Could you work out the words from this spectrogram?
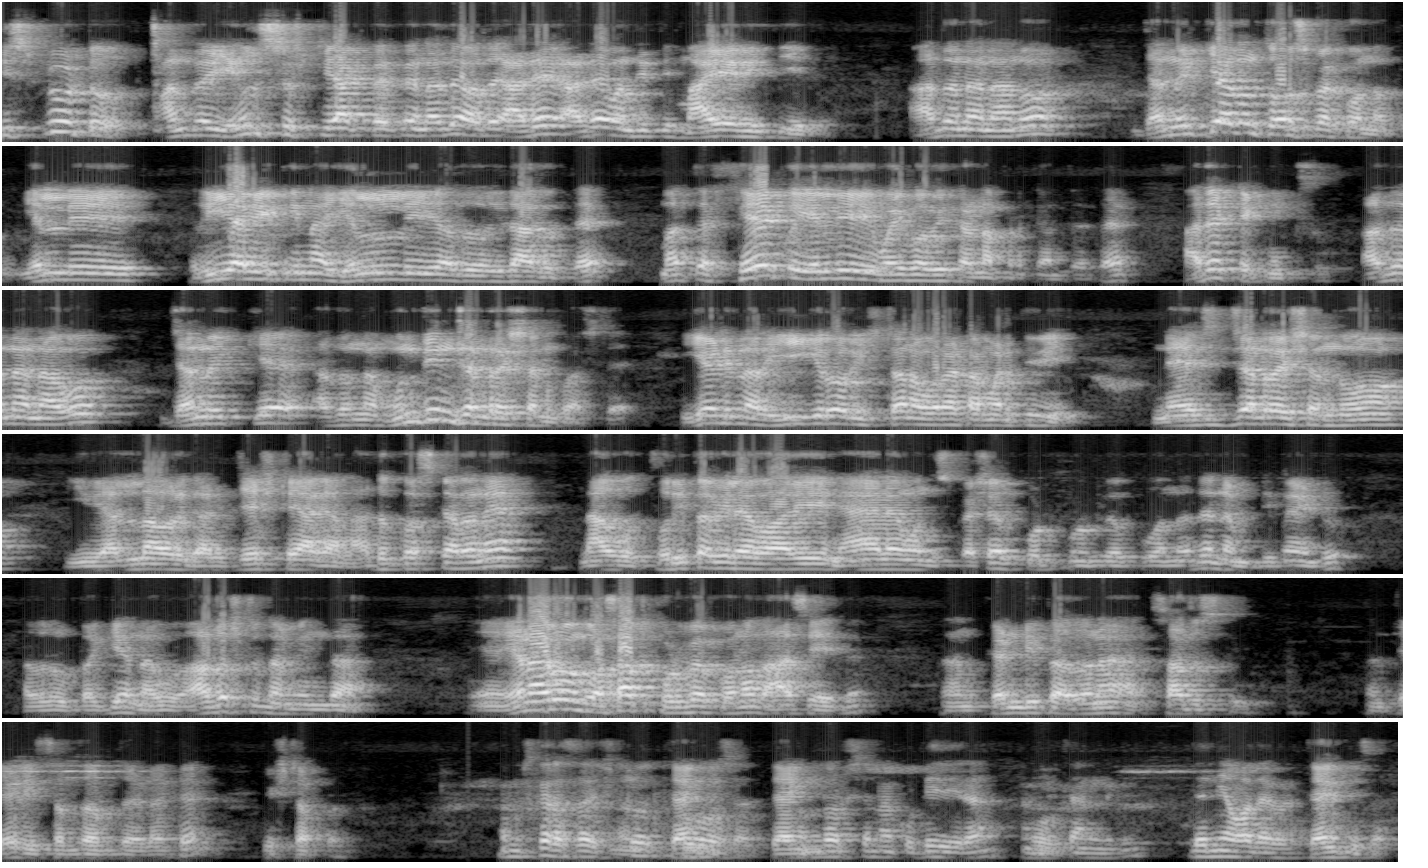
ಡಿಸ್ಪ್ಯೂಟ್ ಅಂದ್ರೆ ಎಲ್ಲಿ ಸೃಷ್ಟಿ ಆಗ್ತೈತೆ ಅನ್ನೋದು ಅದು, ಅದೇ ಅದೇ ಒಂದು ರೀತಿ ಮಾಯೆ ರೀತಿ ಇದೆ. ಅದನ್ನ ನಾನು ಜನಕ್ಕೆ ಅದನ್ನು ತೋರಿಸ್ಬೇಕು ಅನ್ನೋದು. ಎಲ್ಲಿ ರಿಯಾಲಿಟಿನ ಎಲ್ಲಿ ಅದು ಇದಾಗುತ್ತೆ, ಮತ್ತೆ ಫೇಕ್ ಎಲ್ಲಿ ವೈಭವೀಕರಣ ಪಡ್ಕೊಂತೈತೆ ಅದೇ ಟೆಕ್ನಿಕ್ಸ್ ಅದನ್ನ ನಾವು ಜನಕ್ಕೆ ಅದನ್ನ ಮುಂದಿನ ಜನರೇಷನ್ಗೂ ಅಷ್ಟೇ. ಹೇಳಿದಾರೆ ಈಗಿರೋರು ಇಷ್ಟನ ಹೋರಾಟ ಮಾಡ್ತೀವಿ. ನೆಕ್ಸ್ಟ್ ಜನ್ರೇಷನ್ನು ಇವೆಲ್ಲ ಅವ್ರಿಗೆ ಅಡ್ಜಸ್ಟೇ ಆಗಲ್ಲ. ಅದಕ್ಕೋಸ್ಕರನೇ ನಾವು ತ್ವರಿತ ವಿಲೇವಾರಿ ನ್ಯಾಯಾಲಯ ಒಂದು ಸ್ಪೆಷಲ್ ಕೋರ್ಟ್ ಕೊಡ್ಬೇಕು ಅನ್ನೋದೇ ನಮ್ಮ ಡಿಮ್ಯಾಂಡು ಅದ್ರ ಬಗ್ಗೆ ನಾವು ಆದಷ್ಟು ನಮ್ಮಿಂದ ಏನಾದ್ರು ಒಂದು ಹೊಸದು ಕೊಡಬೇಕು ಅನ್ನೋದು ಆಸೆ ಇದೆ. ನಾನು ಖಂಡಿತ ಅದನ್ನ ಸಾಧಿಸ್ತೀವಿ ಅಂತೇಳಿ ಈ ಸಂದರ್ಭ ಹೇಳಕ್ಕೆ ಇಷ್ಟಪಡ್ತೀನಿ. ನಮಸ್ಕಾರ ಸರ್. ಇಷ್ಟು ಯು ಸರ್ ಥ್ಯಾಂಕ್ ಯು ಕೊಟ್ಟಿದ್ದೀರಾ? ಧನ್ಯವಾದಗಳು. Thank you sir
